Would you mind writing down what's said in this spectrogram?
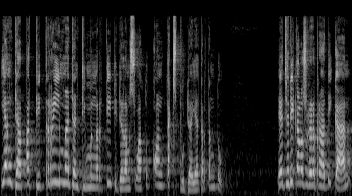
yang dapat diterima dan dimengerti di dalam suatu konteks budaya tertentu. Ya, jadi kalau saudara perhatikan,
